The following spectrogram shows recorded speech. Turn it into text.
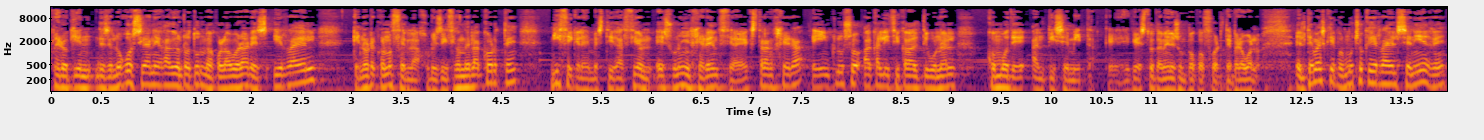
pero quien desde luego se ha negado en rotundo a colaborar es Israel, que no reconoce la jurisdicción de la Corte, dice que la investigación es una injerencia extranjera e incluso ha calificado al tribunal como de antisemita, que, esto también es un poco fuerte. Pero bueno, el tema es que por mucho que Israel se niegue,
